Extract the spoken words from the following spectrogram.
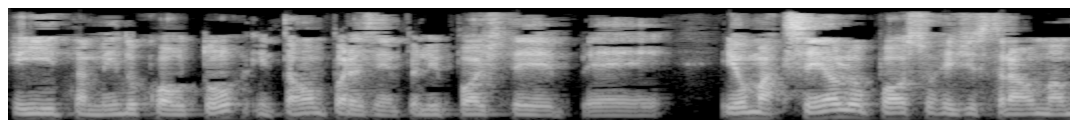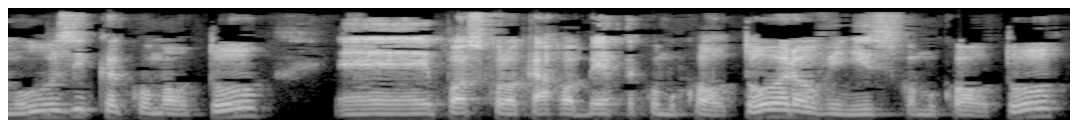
e também do coautor. Então, por exemplo, ele pode ter é, eu, Marcelo, eu posso registrar uma música como autor, é, eu posso colocar a Roberta como coautora, o Vinícius como coautor,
